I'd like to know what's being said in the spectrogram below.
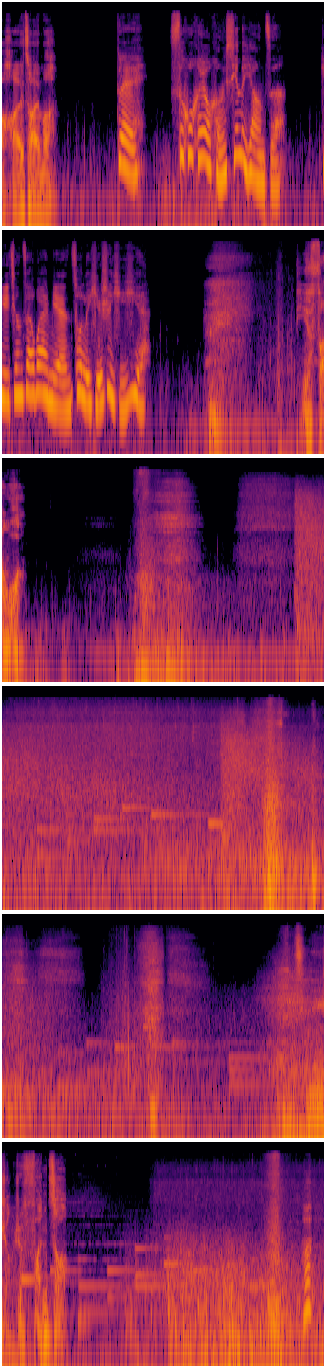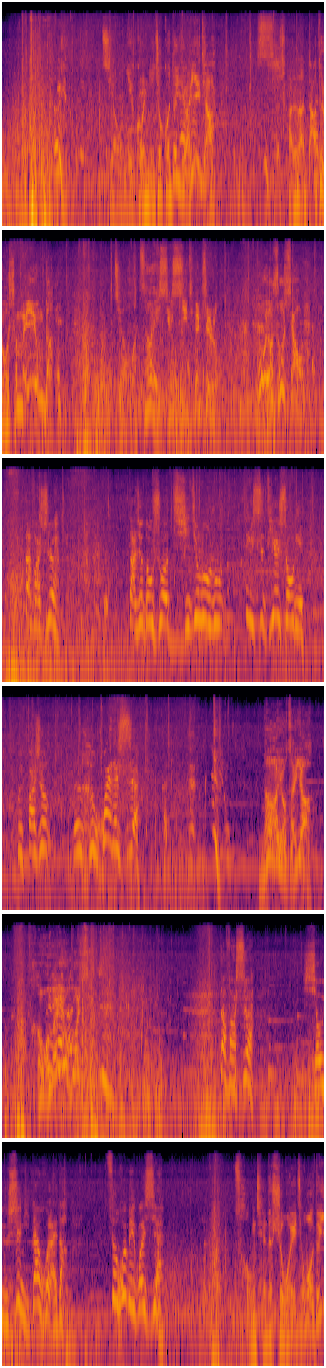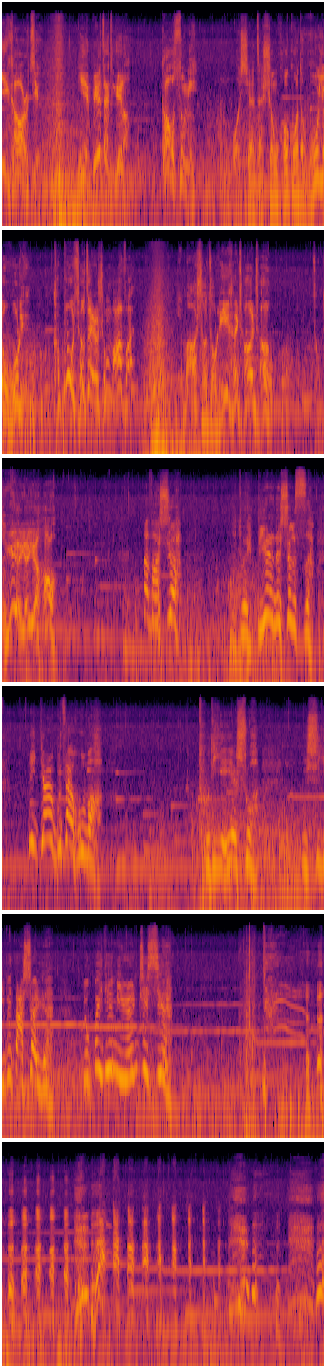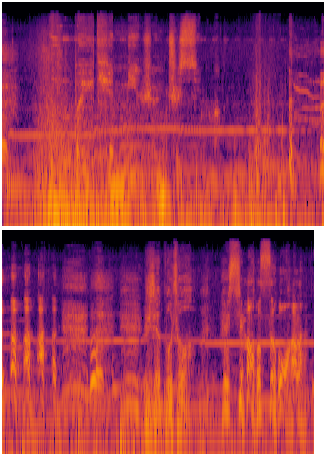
他还在吗？对，似乎很有恒心的样子，已经在外面坐了一日一夜。别烦我！真让人烦躁。啊！叫你滚你就滚得远一点死缠烂打对我是没用的。叫我再行西天之路，不要说笑了。大法师，大家都说奇经落入帝释天手里，会发生很坏的事。那又怎样？和我没有关系。大法师，小雨是你带回来的，怎会没关系？从前的事我已经忘得一干二净，你也别再提了。告诉你，我现在生活过得无忧无虑，可不想再惹什么麻烦。你马上就离开长安城，走得越远越好。大法师，你对别人的生死一点也不在乎吗？徒弟爷爷说，你是一位大善人，有悲天悯人之心。悲天悯人之心吗？忍不住笑死我了。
